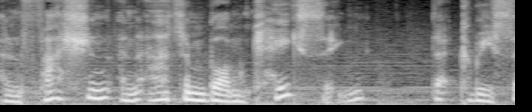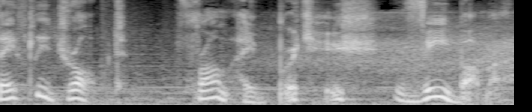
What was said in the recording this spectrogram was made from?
and fashion an atom bomb casing that could be safely dropped from a British V bomber.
